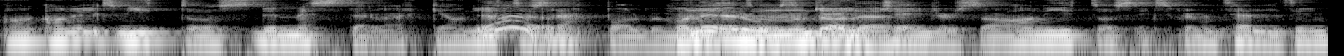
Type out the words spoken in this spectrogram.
han, han har liksom gitt oss det mesterverket. Han har gitt Ja, oss ja. rappalbum, Han har gitt oss game changers, han har gitt oss eksperimentelle ting.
